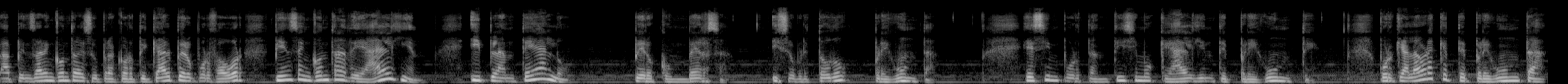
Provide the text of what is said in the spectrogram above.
a pensar en contra de supracortical, pero por favor piensa en contra de alguien y plantéalo, pero conversa y sobre todo pregunta. Es importantísimo que alguien te pregunte, porque a la hora que te pregunta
